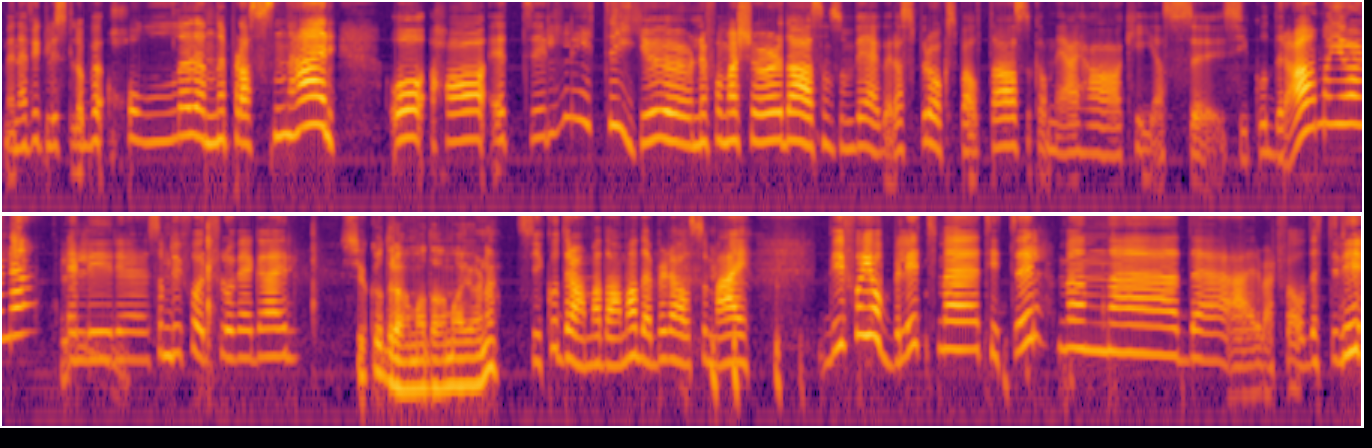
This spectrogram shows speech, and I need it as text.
Men jeg fikk lyst til å beholde denne plassen her. Og ha et lite hjørne for meg sjøl, da. Sånn som Vegard har språkspalta, så kan jeg ha Kias eh, psykodramahjørne. Eller eh, som du foreslo, Vegard. Psykodramadama-hjørnet. Psykodramadama, det blir det altså meg. Vi får jobbe litt med tittel, men eh, det er i hvert fall dette vi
